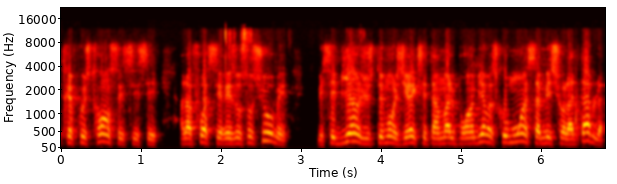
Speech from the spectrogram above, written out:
très frustrant. C'est à la fois ces réseaux sociaux, mais mais c'est bien, justement, je dirais que c'est un mal pour un bien, parce qu'au moins, ça met sur la table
